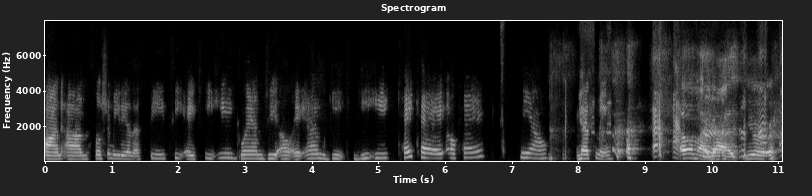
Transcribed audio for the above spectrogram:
on um social media. That's the T H E E Glam G L A M Geek G E K K. Okay, meow. That's me. oh my god, you're.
